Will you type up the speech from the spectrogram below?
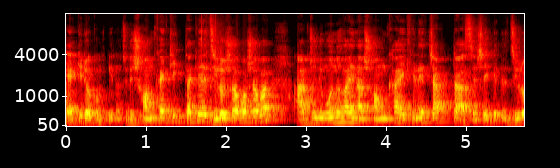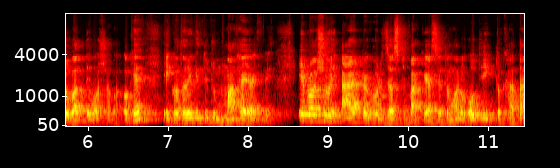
একই রকম কিনা। যদি সংখ্যায় ঠিক থাকে, জিরো সহ বসাবা। আর যদি মনে হয় না সংখ্যা এখানে চারটা আছে, সেক্ষেত্রে জিরো বাদ দিয়ে বসাবা, ওকে? এই কথাটা কিন্তু একটু মাথায় রাখবে। এবার আসলে আর একটা ঘর জাস্ট বাকি আছে তোমার, অতিরিক্ত খাতা।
